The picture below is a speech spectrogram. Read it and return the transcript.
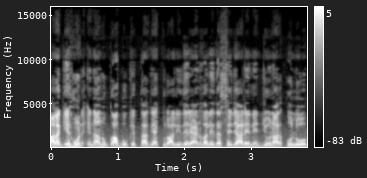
ਹਾਲਾਂਕਿ ਹੁਣ ਇਹਨਾਂ ਨੂੰ ਕਾਬੂ ਕੀਤਾ ਗਿਆ। ਕੁਰਾਲੀ ਦੇ ਰਹਿਣ ਵਾਲੇ ਦੱਸੇ ਜਾ ਰਹੇ ਨੇ, ਜੋ ਨਾਲ ਕੋਲੋਂ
